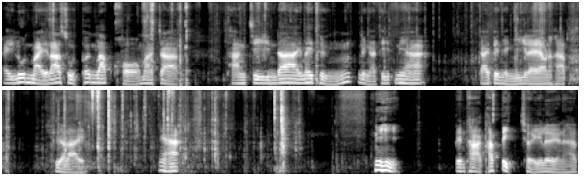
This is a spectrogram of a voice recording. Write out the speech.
ไอรุ่นใหม่ล่าสุดเพิ่งรับของมาจากางจีนได้ไม่ถึง 1 อาทิตย์เนี่ยฮะกลายเป็นอย่างนี้แล้วนะครับ คืออะไร เนี่ยฮะ นี่เป็นถาดพลาสติกเฉยเลยนะครับ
